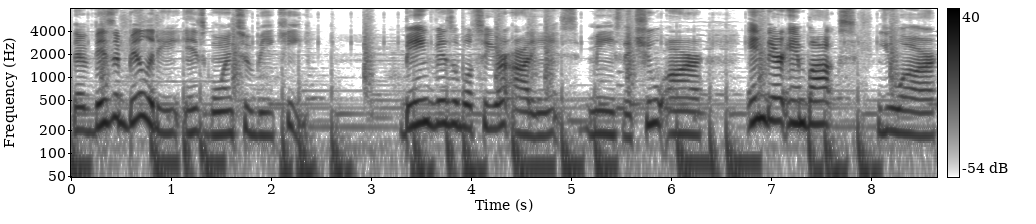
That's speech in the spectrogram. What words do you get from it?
that visibility is going to be key. Being visible to your audience means that you are in their inbox, you are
